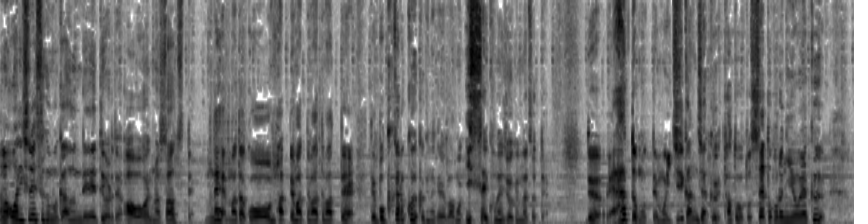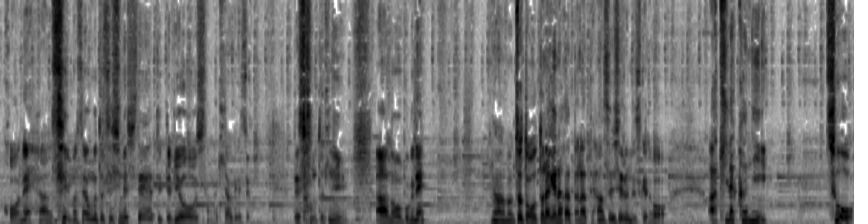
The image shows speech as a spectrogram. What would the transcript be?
あの、終わり次第すぐ向かうんで、って言われて、あ、わかりました、つって。で、またこう、待って待って待って待って、で、僕から声かけなければ、もう一切来ない状況になっちゃって。で、えー、と思って、もう1時間弱経とうとしたところにようやく、こうね、あすいません、お待たせしまして、って言って美容師さんが来たわけですよ。で、その時に、あの、僕ね、あの、ちょっと大人げなかったなって反省してるんですけど、明らかに超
